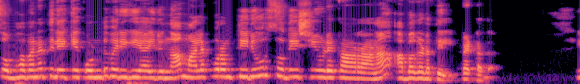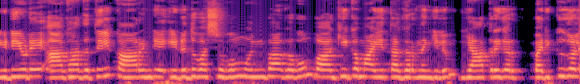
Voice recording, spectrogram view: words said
സ്വഭവനത്തിലേക്ക് കൊണ്ടുവരികയായിരുന്ന മലപ്പുറം തിരൂർ സ്വദേശിയുടെ കാറാണ് അപകടത്തിൽപ്പെട്ടത്. ഇടിയുടെ ആഘാതത്തിൽ കാറിന്റെ ഇടതുവശവും മുൻഭാഗവും ഭാഗികമായി തകർന്നെങ്കിലും യാത്രികർ പരിക്കുകൾ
